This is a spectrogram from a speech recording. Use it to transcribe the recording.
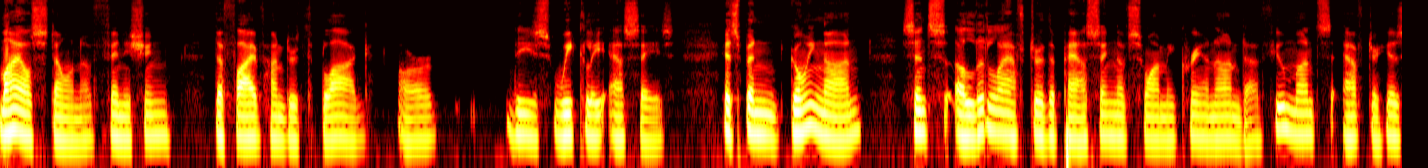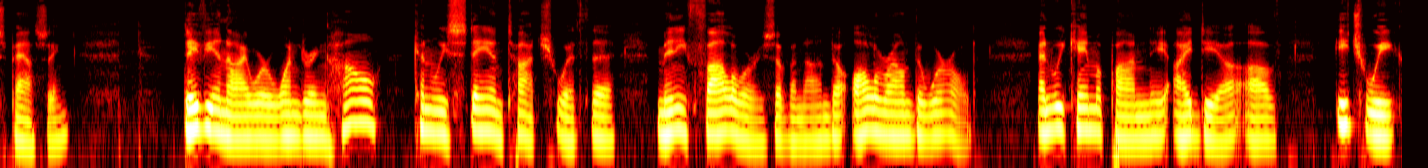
milestone of finishing the 500th blog or these weekly essays. It's been going on since a little after the passing of Swami Kriyananda, a few months after his passing. Devi and I were wondering how can we stay in touch with the many followers of Ananda all around the world. And we came upon the idea of each week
